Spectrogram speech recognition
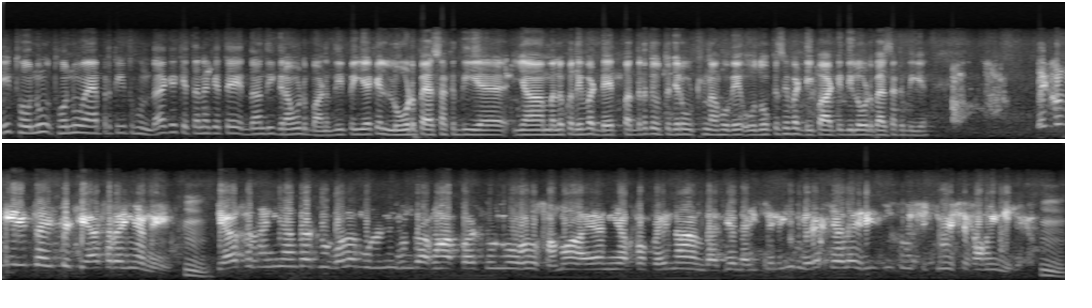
ਨਹੀਂ ਤੁਹਾਨੂੰ ਤੁਹਾਨੂੰ ਐ ਪ੍ਰਤੀਤ ਹੁੰਦਾ ਕਿ ਕਿਤੇ ਨਾ ਕਿਤੇ ਇਦਾਂ ਦੀ ਗਰਾਊਂਡ ਬਣਦੀ ਪਈ ਹੈ ਕਿ ਲੋਡ ਪੈ ਸਕਦੀ ਹੈ ਜਾਂ ਮਤਲਬ ਕਦੇ ਵੱਡੇ ਪੱਧਰ ਦੇ ਉੱਤੇ ਜਦੋਂ ਉੱਠਣਾ ਹੋਵੇ ਉਦੋਂ ਕਿਸੇ ਵੱਡੀ ਪਾਰਟੀ ਦੀ ਲੋਡ ਪੈ ਸਕਦੀ ਹੈ? ਤਾਂ ਇੱਕ ਕਿਆਸ ਰਾਈਆਂ ਨੇ। ਕਿਆਸ ਰਾਈਆਂ ਦਾ ਕੋਈ ਬੜਾ ਮੁੱਲ ਨਹੀਂ ਹੁੰਦਾ। ਹੁਣ ਆਪਾਂ ਕੋਈ ਉਹ ਸਮਾਂ ਆਇਆ ਨਹੀਂ ਆਪਾਂ ਪਹਿਲਾਂ ਅੰਦਾਜ਼ੇ ਲਾਈ ਚੱਲੀਏ। ਮੇਰਾ ਖਿਆਲ ਹੈ ਇਹ ਜੀ ਕੋਈ ਸਿਚੁਏਸ਼ਨ ਆਉਣੀ ਨਹੀਂ ਹੈ। ਹੂੰ।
